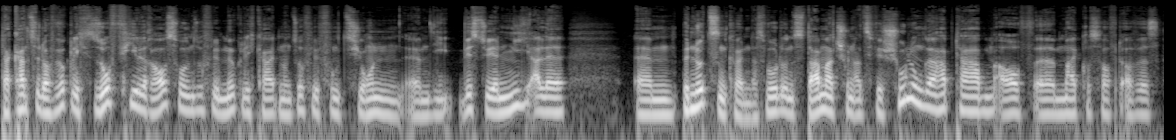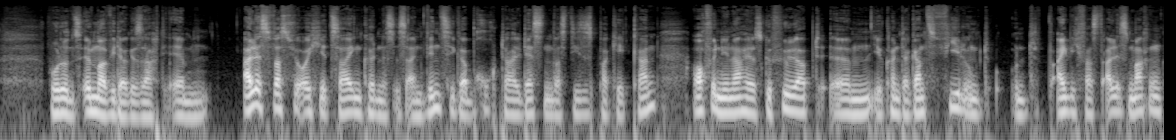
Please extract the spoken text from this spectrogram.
Da kannst du doch wirklich so viel rausholen, so viele Möglichkeiten und so viele Funktionen, ähm, die wirst du ja nie alle ähm, benutzen können. Das wurde uns damals schon, als wir Schulung gehabt haben auf äh, Microsoft Office, wurde uns immer wieder gesagt, ähm, alles, was wir euch hier zeigen können, das ist ein winziger Bruchteil dessen, was dieses Paket kann. Auch wenn ihr nachher das Gefühl habt, ähm, ihr könnt da ganz viel und, und eigentlich fast alles machen,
